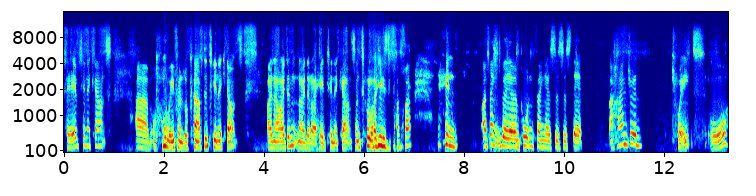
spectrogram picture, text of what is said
to have 10 accounts um, or even look after 10 accounts. I know I didn't know that I had 10 accounts until I used Buffer. And I think the important thing is, is, is that 100 tweets or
